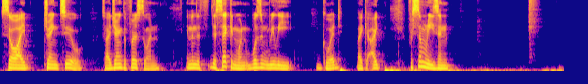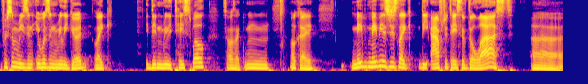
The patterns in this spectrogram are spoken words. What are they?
so I drank two. So I drank the first one, and then the the second one wasn't really good. Like I, for some reason, for some reason it wasn't really good. Like it didn't really taste well. So I was like, mm, okay, maybe maybe it's just like the aftertaste of the last, uh,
